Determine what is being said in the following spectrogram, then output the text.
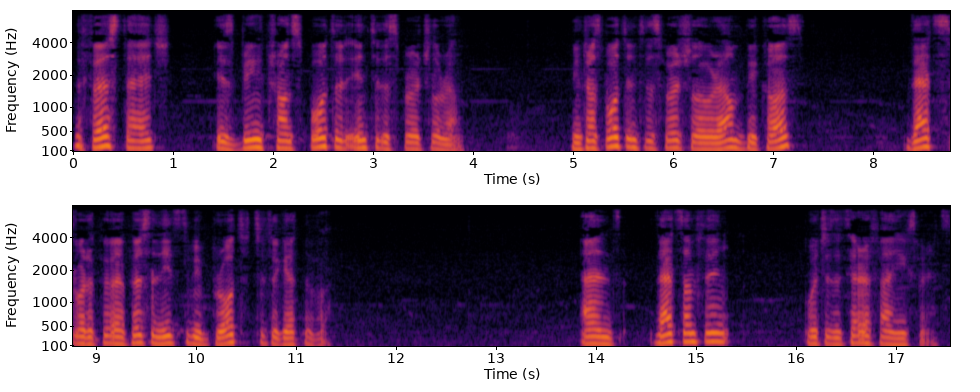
The first stage is being transported into the spiritual realm. Being transported into the spiritual realm because that's what a, a person needs to be brought to to get Nava. And that's something which is a terrifying experience.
